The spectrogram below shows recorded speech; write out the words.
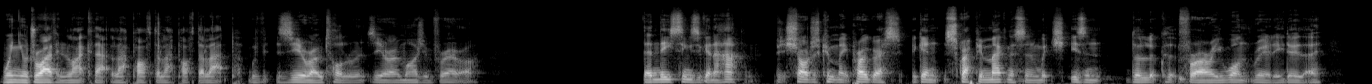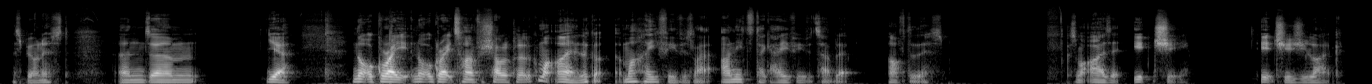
when you're driving like that lap after lap after lap with zero tolerance, zero margin for error, then these things are going to happen. But Charles just couldn't make progress. Again, scrapping Magnussen, which isn't the look that Ferrari want, really, do they? Let's be honest. And um, yeah, not a great, not a great time for Charles Leclerc. Look at my eye. Look at my hay fever's like. I need to take a hay fever tablet after this because my eyes are itchy, itchy as you like.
